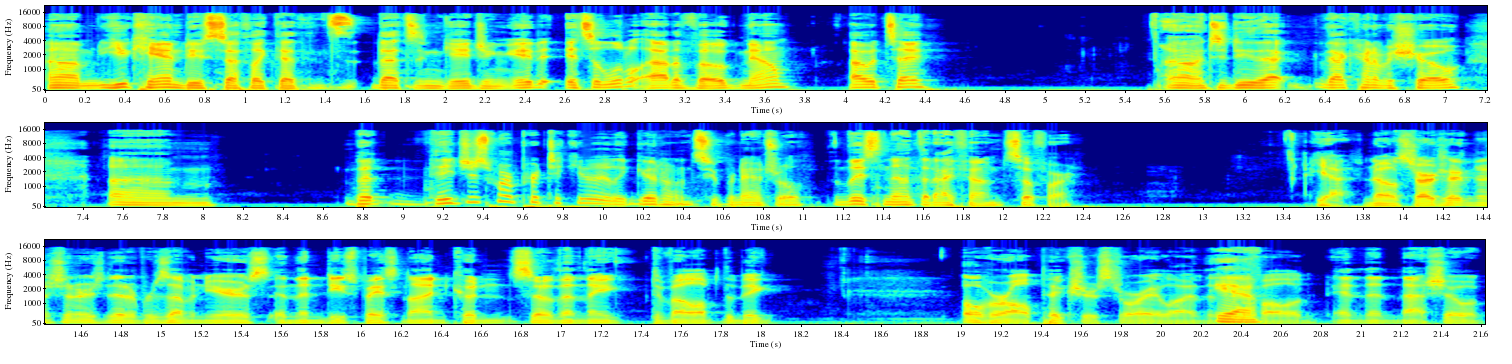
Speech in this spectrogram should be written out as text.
um, you can do stuff like that. That's, that's engaging. It it's a little out of vogue now, I would say, uh, to do that that kind of a show. Um, but they just weren't particularly good on Supernatural, at least not that I found so far. Yeah, no, Star Trek: Next Generation did it for seven years, and then Deep Space Nine couldn't. So then they developed the big overall picture storyline that Yeah. they followed, and then that show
